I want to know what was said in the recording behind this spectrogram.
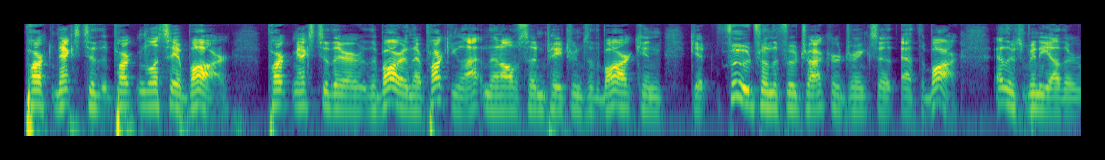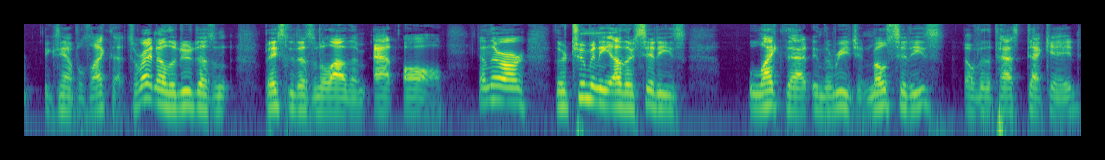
park next to the park, let's say a bar, park next to their the bar in their parking lot, and then all of a sudden patrons of the bar can get food from the food truck or drinks at, at the bar. And there's many other examples like that. So right now, the Ladue doesn't basically doesn't allow them at all. And there are there are too many other cities like that in the region. Most cities over the past decade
